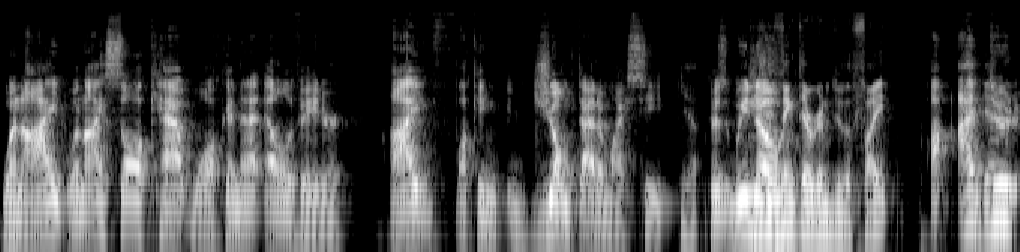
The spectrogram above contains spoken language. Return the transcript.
when I when I saw Cap walk in that elevator I fucking jumped out of my seat Yeah. because we Did know you think they were going to do the fight? I, I dude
